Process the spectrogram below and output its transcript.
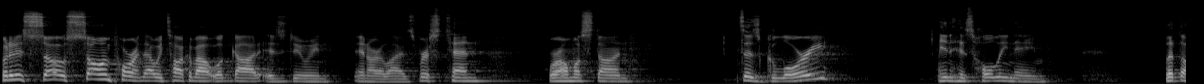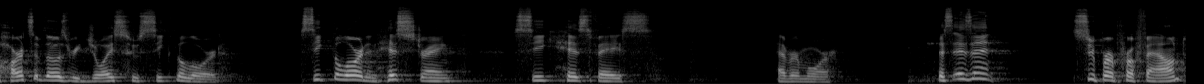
But it is so, so important that we talk about what God is doing in our lives. Verse 10, we're almost done. It says, Glory in his holy name. Let the hearts of those rejoice who seek the Lord. Seek the Lord in his strength, seek his face evermore. This isn't super profound,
